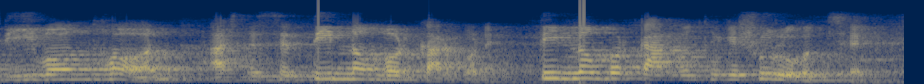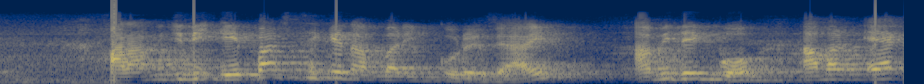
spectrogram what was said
দ্বিবন্ধন আসতেছে তিন নম্বর কার্বনে। তিন নম্বর কার্বন থেকে শুরু হচ্ছে। আর আমি যদি এপাশ থেকে নাম্বারিং করে যাই, আমি দেখব আমার এক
